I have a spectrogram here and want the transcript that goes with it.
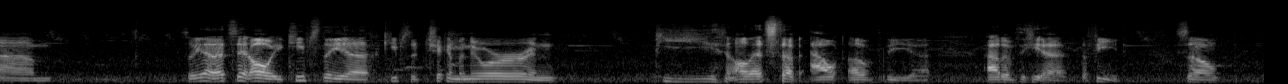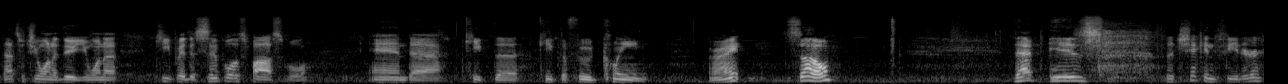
Um, so yeah, that's it. Oh, it keeps the uh, keeps the chicken manure and pee and all that stuff out of the uh, out of the uh, the feed. So that's what you want to do. You want to keep it as simple as possible and uh, keep the keep the food clean. All right. So that is the chicken feeder,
